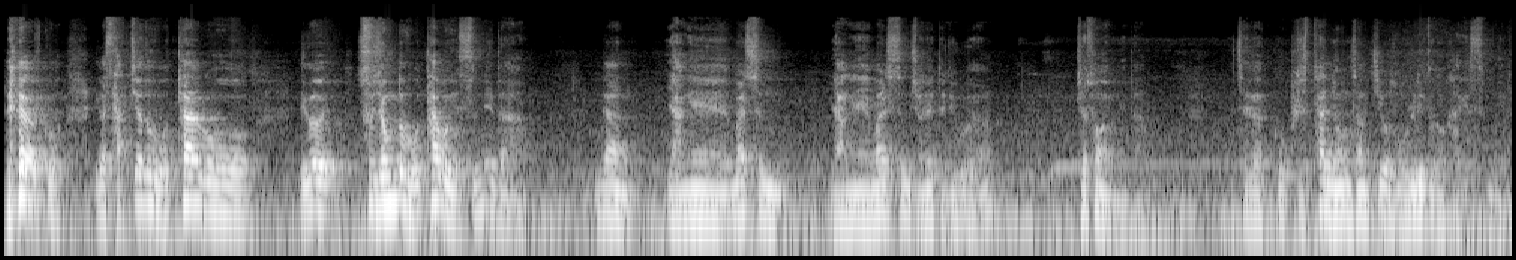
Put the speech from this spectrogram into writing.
그래갖고 이거 삭제도 못하고 이거 수정도 못하고 있습니다. 그러니까 양해 말씀 양해 말씀 전해드리고요. 죄송합니다. 제가 그 비슷한 영상 찍어서 올리도록 하겠습니다.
